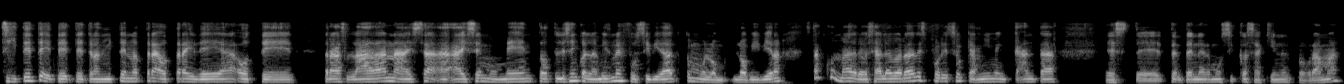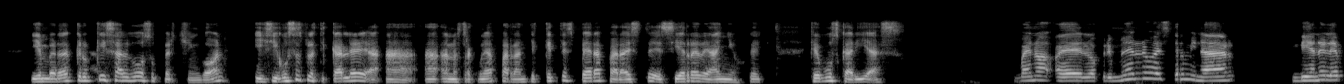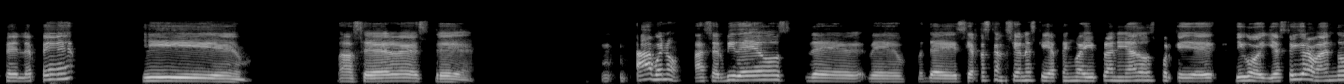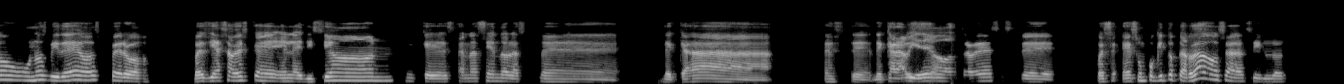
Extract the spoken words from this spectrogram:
sí te, te, te, te transmiten otra, otra idea o te trasladan a, esa, a, ese momento, te dicen con la misma efusividad como lo, lo, vivieron, está con madre, o sea, la verdad es por eso que a mí me encanta este, tener músicos aquí en el programa. Y en verdad creo que es algo súper chingón. Y si gustas platicarle a, nuestra comunidad parlante, ¿qué te espera para este cierre de año? ¿Qué, buscarías? Bueno, eh, lo primero es terminar bien el EP, e y hacer este Ah, bueno, hacer videos de, de, ciertas canciones que ya tengo ahí planeados, porque digo, ya estoy grabando unos videos, pero pues ya sabes que en la edición que están haciendo las de cada este de cada video otra vez, este, pues es un poquito tardado, o sea, si los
